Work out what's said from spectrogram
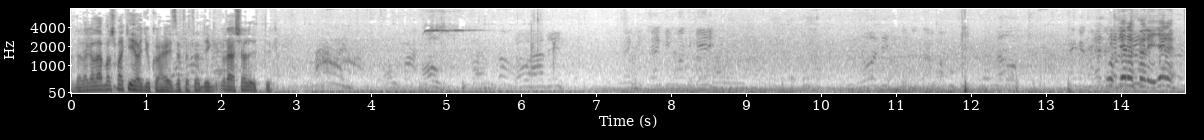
De legalább most már kihagyjuk a helyzetet, eddig rá se lőttük. Most gyere felé, gyere!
